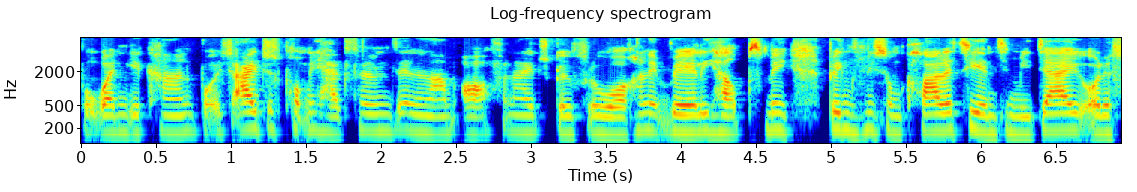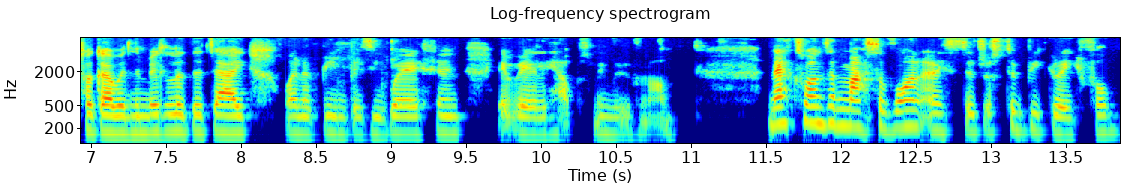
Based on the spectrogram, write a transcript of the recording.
but when you can, but I just put my headphones in and I'm off and I just go for a walk and it really helps me, brings me some clarity into my day. Or if I go in the middle of the day when I've been busy working, it really helps me moving on. Next one's a massive one, and it's to just to be grateful.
